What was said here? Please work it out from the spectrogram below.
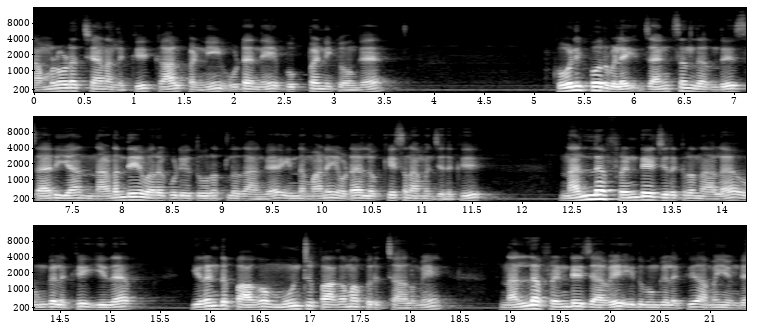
நம்மளோட சேனலுக்கு கால் பண்ணி உடனே புக் பண்ணிக்கோங்க. கோழிப்போர் விலை ஜங்ஷன்லேருந்து சரியாக நடந்தே வரக்கூடிய தூரத்தில் தாங்க இந்த மனையோட லொக்கேஷன் அமைஞ்சிருக்கு. நல்ல ஃப்ரெண்டேஜ் இருக்கிறனால உங்களுக்கு இதை இரண்டு பாகம் மூன்று பாகமாக பிரித்தாலுமே நல்ல ஃப்ரெண்டேஜாகவே இது உங்களுக்கு அமையுங்க.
